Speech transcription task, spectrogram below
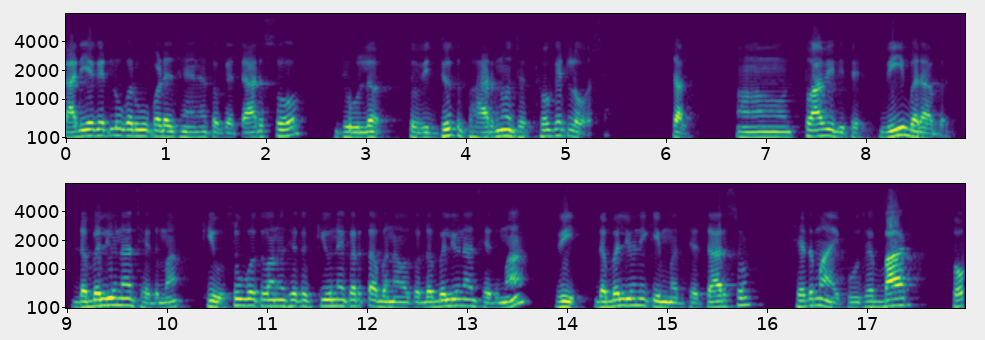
કાર્ય કેટલું કરવું પડે છે એને? તો કે ચારસો જૂલ તો વિદ્યુત ભારનો જથ્થો કેટલો હશે? ચાલો. તો આવી રીતે વી બરાબર ડબલ્યુ ના છેદમાં ક્યુ શું ગોતવાનું છે? તો ક્યુ ને કરતા બનાવો તો ડબલ્યુ ના છેદમાં વી ડબલ્યુ ની કિંમત છે ચારસો છેદમાં આપ્યું છે બાર. તો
